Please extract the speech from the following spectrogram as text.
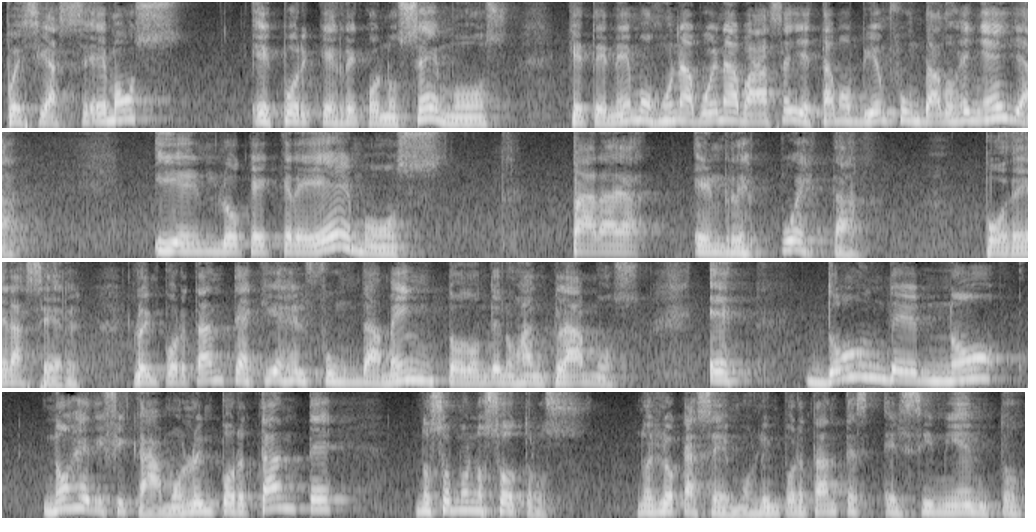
pues si hacemos es porque reconocemos que tenemos una buena base y estamos bien fundados en ella. Y en lo que creemos para en respuesta poder hacer. Lo importante aquí es el fundamento donde nos anclamos. Es donde no nos edificamos. Lo importante no somos nosotros, no es lo que hacemos. Lo importante es el cimiento.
